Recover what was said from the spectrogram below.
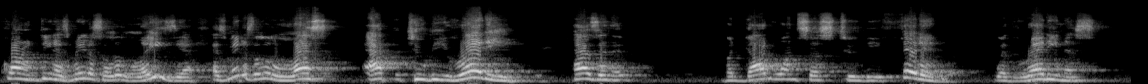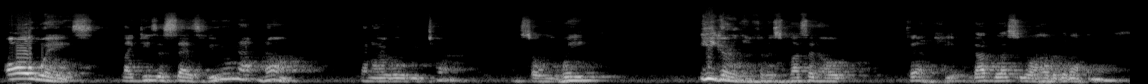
quarantine has made us a little lazy, has made us a little less apt to be ready, hasn't it? But God wants us to be fitted with readiness always. Like Jesus says, you do not know when I will return. And so we wait eagerly for this blessed hope to appear. God bless you all. Have a good afternoon.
